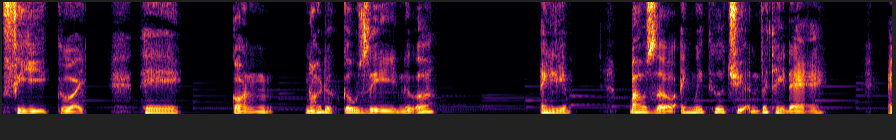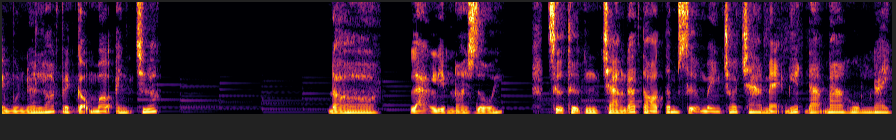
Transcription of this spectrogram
phì cười, thế còn nói được câu gì nữa? Anh Liêm, bao giờ anh mới thưa chuyện với thầy đẻ? Anh muốn nói lót với cậu mợ anh trước. Đó là Liêm nói dối. Sự thực chàng đã tỏ tâm sự mình cho cha mẹ biết đã ba hôm nay.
